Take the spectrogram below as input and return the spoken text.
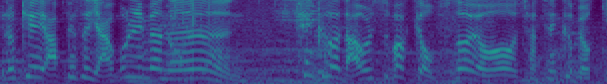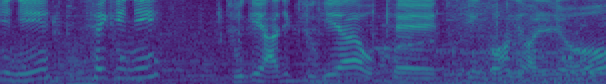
이렇게 앞에서 약 올리면은 탱크가 나올 수밖에 없어요. 자, 탱크 몇 기니? 세 기니? 두 개, 아직 두 개야? 오케이. 두 개인 거 확인 완료.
